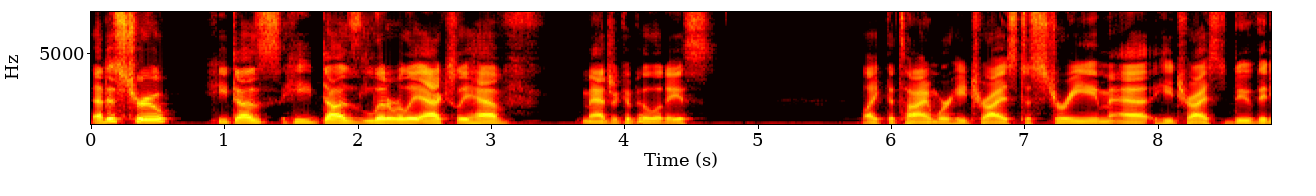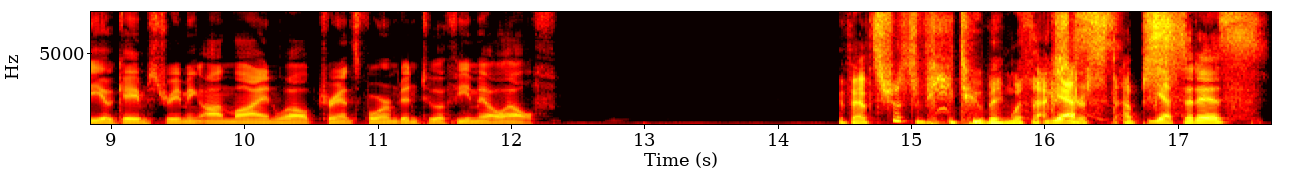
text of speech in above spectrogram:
that is true. He does he does literally actually have magic abilities. Like the time where he tries to stream at he tries to do video game streaming online while transformed into a female elf. That's just VTubing with extra yes. steps. Yes it is.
